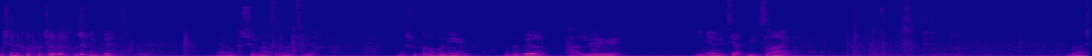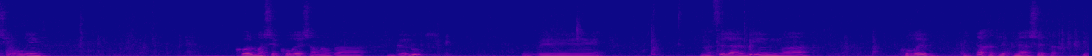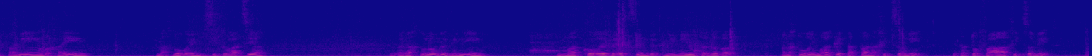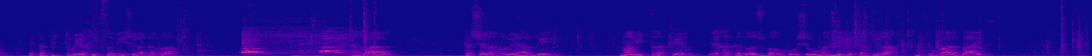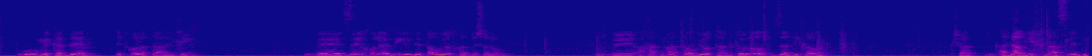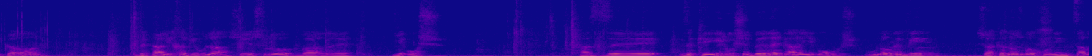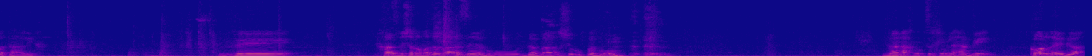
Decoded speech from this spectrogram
השם ייחוד קודשי ברך ושכינתה. בעזרת השם נעשה ונצליח. ברשות הרבנים נדבר על uh, עניין יציאת מצרים בשיעורים, כל מה שקורה שם בגלות וננסה להבין מה קורה מתחת לפני השטח. לפעמים בחיים אנחנו רואים סיטואציה ואנחנו לא מבינים מה קורה בעצם בפנימיות הדבר. אנחנו רואים רק את הפן החיצוני, את התופעה החיצונית, את הביטוי החיצוני של הדבר, אבל קשה לנו להבין מה מתרקם, איך הקדוש ברוך הוא שהוא מנהיג את הבירה, שהוא בעל הבית, הוא מקדם את כל התהליכים. וזה יכול להביא לידי טעויות חד ושלום. ואחת מהטעויות הגדולות זה הדיכאון. כשאדם נכנס לדיכאון בתהליך הגאולה שיש לו כבר uh, ייאוש, אז uh, זה כאילו שברגע הייאוש הוא לא מבין שהקדוש ברוך הוא נמצא בתהליך. ו... חז ושלום הדבר הזה הוא דבר שהוא פגום. ואנחנו צריכים להבין כל רגע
